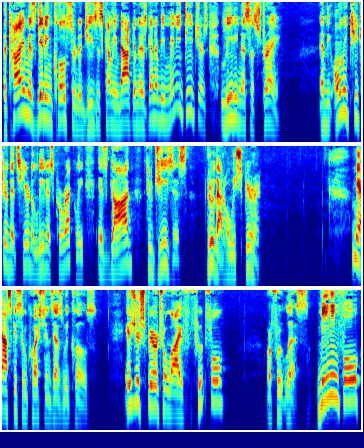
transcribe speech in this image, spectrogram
The time is getting closer to Jesus coming back, and there's going to be many teachers leading us astray. And the only teacher that's here to lead us correctly is God through Jesus, through that Holy Spirit. Let me ask you some questions as we close. Is your spiritual life fruitful or fruitless? Meaningful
